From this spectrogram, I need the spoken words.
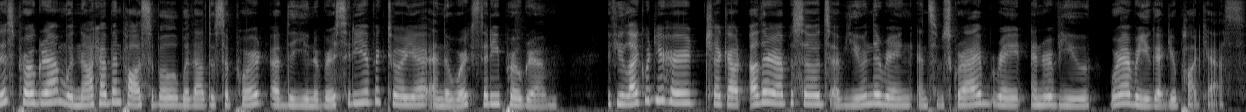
This program would not have been possible without the support of the University of Victoria and the Work Study program. If you like what you heard, check out other episodes of You in the Ring and subscribe, rate, and review wherever you get your podcasts.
